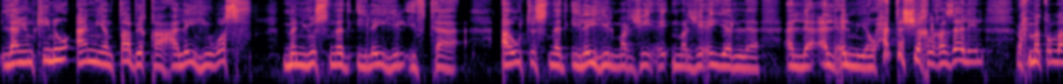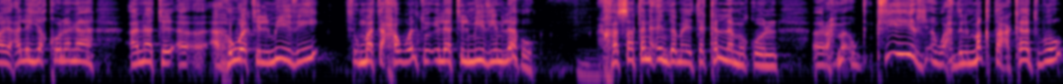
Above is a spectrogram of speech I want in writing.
لا يمكن أن ينطبق عليه وصف من يسند إليه الإفتاء أو تسند إليه المرجعية المرجعيه العلمية. وحتى الشيخ الغزالي رحمة الله عليه يقول أنا أنا هو تلميذي ثم تحولت إلى تلميذ له. خاصة عندما يتكلم يقول رحمة كثير واحد المقطع كاتبه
